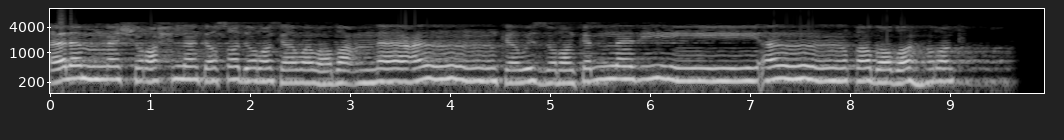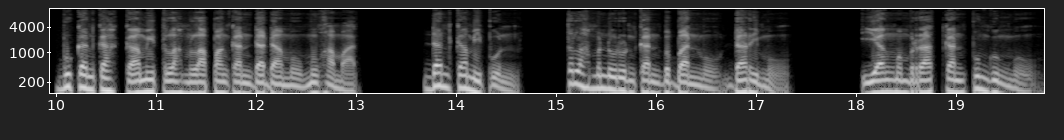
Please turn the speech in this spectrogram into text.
Alam nashrah laka sadraka wa wada'na 'anka wizraka alladhi anqadha dhahrak. Bukankah kami telah melapangkan dadamu Muhammad dan kami pun telah menurunkan bebanmu darimu yang memberatkan punggungmu.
